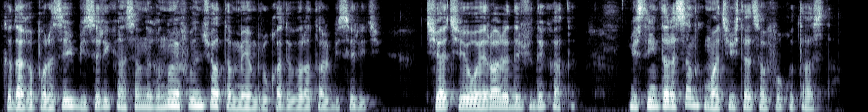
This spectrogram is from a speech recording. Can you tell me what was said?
că dacă părăsești biserica înseamnă că nu ai fost niciodată membru cu adevărat al bisericii, ceea ce e o eroare de judecată. Este interesant cum aceștia ți-au făcut asta.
